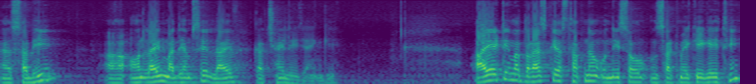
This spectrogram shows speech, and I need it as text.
सभी ऑनलाइन माध्यम से लाइव कक्षाएँ ली जाएँगी। आईआईटी मद्रास की स्थापना उन्नीस सौ उनसठ में की गई थी।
